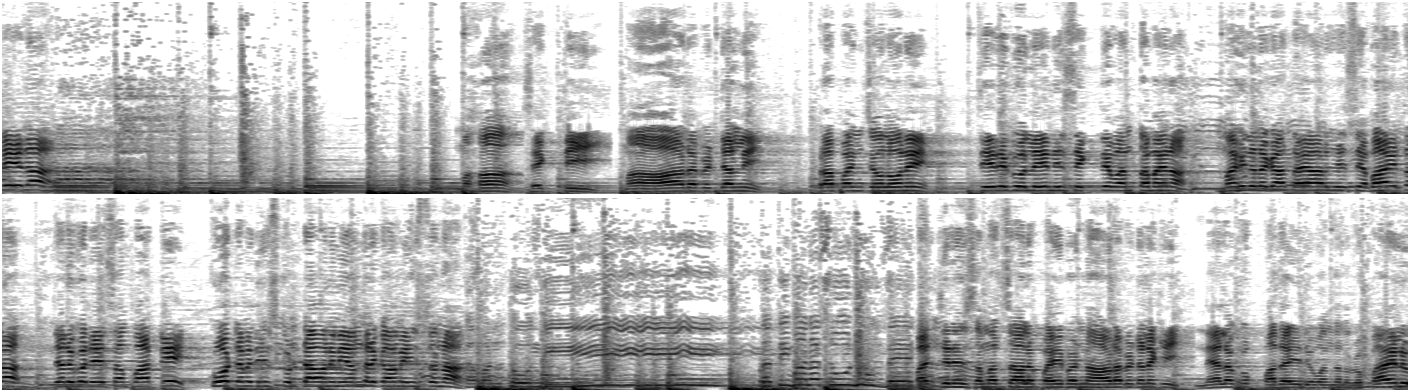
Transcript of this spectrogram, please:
లేదా? మహాశక్తి మా ఆడబిడ్డల్ని ప్రపంచంలోనే తిరుగులేని శక్తివంతమైన మహిళలుగా తయారు చేసే బాధ్యత తెలుగుదేశం పార్టీ కూటమి తీసుకుంటామని మీ అందరికీ హామీ ఇస్తున్నా. పద్దెనిమిది సంవత్సరాలు పైబడిన ఆడబిడ్డలకి నెలకు పదహైదు వందల రూపాయలు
